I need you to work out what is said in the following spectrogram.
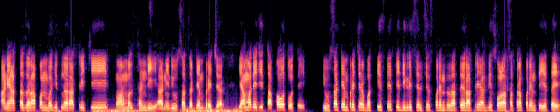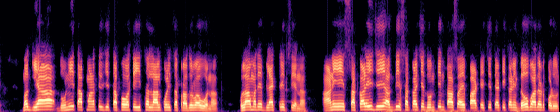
आणि आता जर आपण बघितलं रात्रीची नॉर्मल थंडी आणि दिवसाचं टेम्परेचर यामध्ये जी तफावत होते दिवसा टेम्परेचर बत्तीस तेहतीस डिग्री सेल्सिअस पर्यंत जाते रात्री अगदी सोळा सतरा पर्यंत येतंय. मग या दोन्ही तापमानातील जी तफावत आहे इथं लाल कोळीचा प्रादुर्भाव होणं फुलामध्ये ब्लॅक ट्रिप्स येणं आणि सकाळी जे अगदी सकाळचे दोन तीन तास आहे पहाटेचे त्या ठिकाणी दव बादड पडून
